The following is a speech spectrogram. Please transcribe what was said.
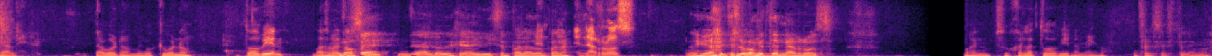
Dale. Está bueno, amigo. Qué bueno. ¿Todo bien? Más o No menos. sé, ya lo dejé ahí separado En, para. en arroz. "Ay, Ya lo voy a meter en arroz. Bueno, pues ojalá todo bien, amigo. Pues esperemos.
